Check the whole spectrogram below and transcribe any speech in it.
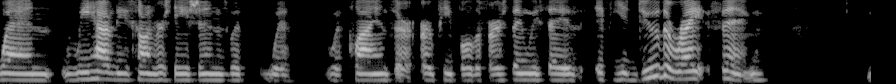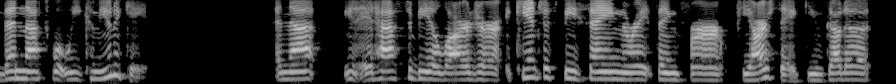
when we have these conversations with with with clients or, or people the first thing we say is if you do the right thing then that's what we communicate. And that it has to be a larger it can't just be saying the right thing for pr sake. You've got to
